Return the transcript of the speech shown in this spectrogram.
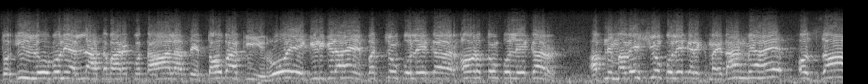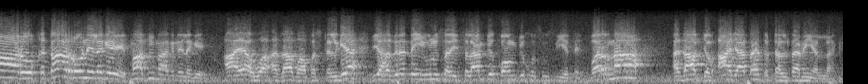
تو ان لوگوں نے اللہ تبارک و تعالیٰ سے توبہ کی۔ روئے، گڑ گڑائے بچوں کو لے کر، عورتوں کو لے کر اپنے مویشیوں کو لے کر ایک میدان میں آئے اور زار و قطار رونے لگے، معافی مانگنے لگے۔ آیا ہوا عذاب واپس ٹل گیا۔ یہ حضرت یونس علیہ السلام کے قوم کی خصوصیت ہے۔ ورنہ عذاب جب آ جاتا ہے تو ٹلتا نہیں اللہ کا۔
